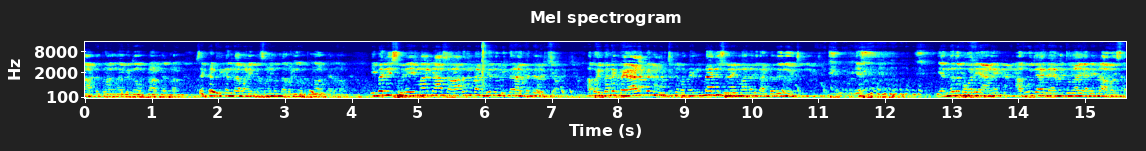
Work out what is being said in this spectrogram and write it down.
നാട്ടിൽ കൊണ്ടുവന്ന വരുന്ന നോക്കുന്ന ആൾക്കാരുണ്ടാവും. സെക്രട്ടറിക്ക് എന്താ പണി? പ്രസിഡന്റ് എന്താ പണി? നോക്കുന്ന ആൾക്കാരുണ്ടാവും. ഇവൻ ഈ സുലൈമാന്റെ ആ സാധനം കണ്ടിരുന്ന് ഇവന്റെ ലക്ഷ്യം അപ്പൊ ഇവന്റെ വേളക്കല്ല് കുടിച്ചിട്ട് പറഞ്ഞു എന്താ സുലൈമാൻ അത് കണ്ടത്? എന്ന് ചോദിച്ചു. എന്നതുപോലെയാണ് അബൂജാൻ ലേനത്തുള്ള അതിന്റെ അവസ്ഥ.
